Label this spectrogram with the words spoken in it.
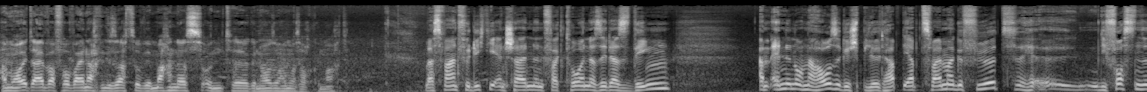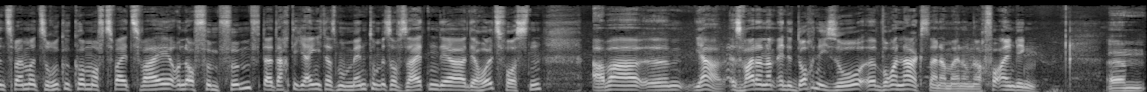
haben heute einfach vor Weihnachten gesagt, so wir machen das und äh, genauso haben wir es auch gemacht. Was waren für dich die entscheidenden Faktoren, dass ihr das Ding am Ende noch nach Hause gespielt habt. Ihr habt zweimal geführt, die Pfosten sind zweimal zurückgekommen auf 2-2 und auf 5-5. Da dachte ich eigentlich, das Momentum ist auf Seiten der, der Holzpfosten. Aber ähm, ja, es war dann am Ende doch nicht so. Äh, woran lag es deiner Meinung nach? Vor allen Dingen. Ähm,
